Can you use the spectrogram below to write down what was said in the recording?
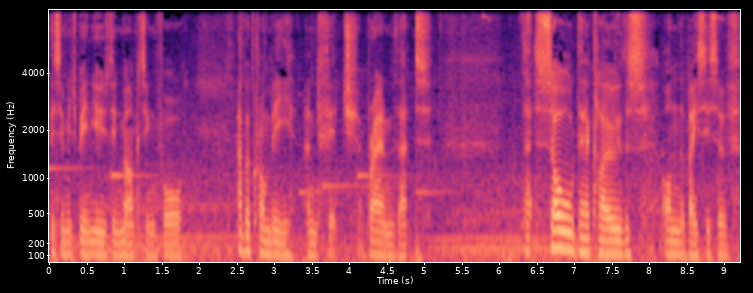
this image being used in marketing for Abercrombie and Fitch, a brand that that sold their clothes on the basis of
